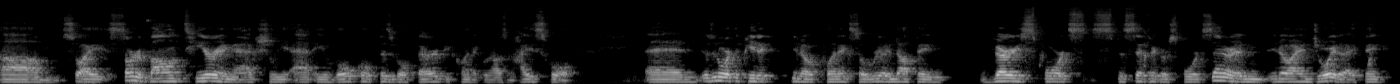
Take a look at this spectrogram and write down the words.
um, so I started volunteering actually at a local physical therapy clinic when I was in high school, and it was an orthopedic, you know, clinic. So really nothing very sports specific or sports centered, and you know I enjoyed it. I think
